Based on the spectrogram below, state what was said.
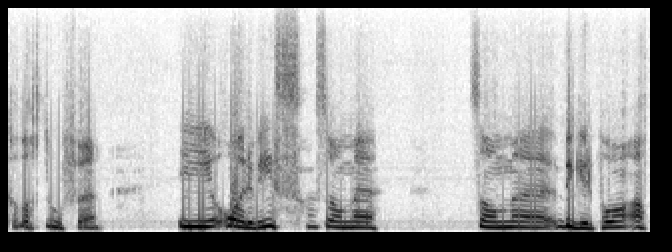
katastrofe i årevis, som, eh, som eh, bygger på at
